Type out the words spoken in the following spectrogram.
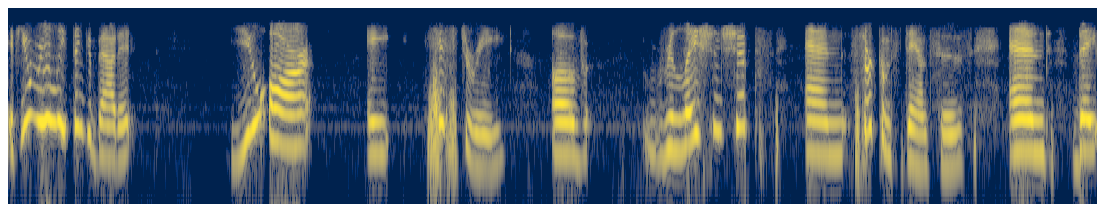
If you really think about it, you are a history of relationships and circumstances, and they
